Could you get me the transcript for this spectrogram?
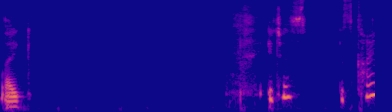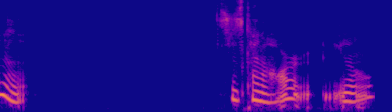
like it just it's kind of it's just kind of hard, you know?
